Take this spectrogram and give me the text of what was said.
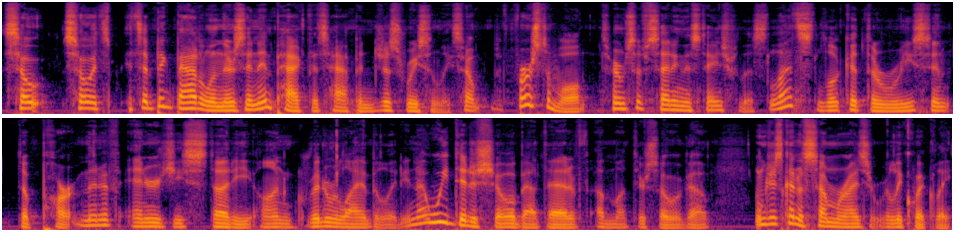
so, so it's it's a big battle, and there's an impact that's happened just recently. So, first of all, in terms of setting the stage for this, let's look at the recent Department of Energy study on grid reliability. Now, we did a show about that a month or so ago. I'm just going to summarize it really quickly.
